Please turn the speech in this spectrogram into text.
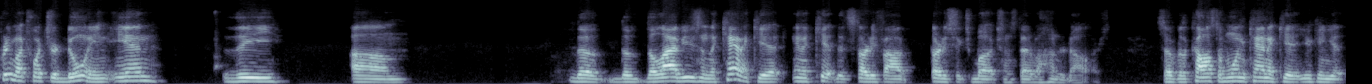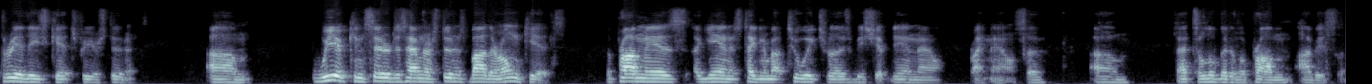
pretty much what you're doing in the um, the, the, the lab using the Cana kit in a kit that's 35, 36 bucks instead of $100. So for the cost of one Cana kit, you can get three of these kits for your students. Um, we have considered just having our students buy their own kits. The problem is, again, it's taking about two weeks for those to be shipped in now, right now. So um, that's a little bit of a problem, obviously.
